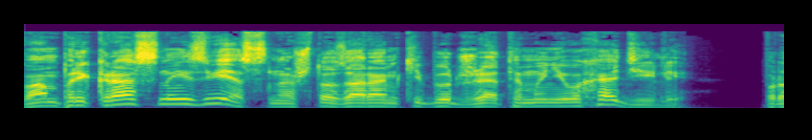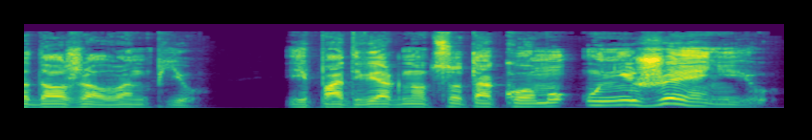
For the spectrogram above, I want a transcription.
«Вам прекрасно известно, что за рамки бюджета мы не выходили», — продолжал Ван Пью. «И подвергнуться такому унижению,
